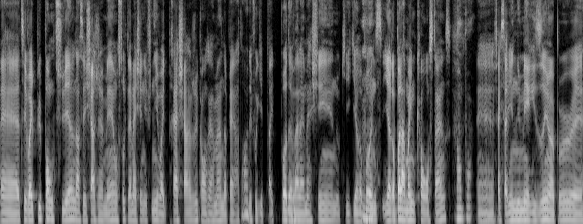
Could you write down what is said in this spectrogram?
Euh, il va être plus ponctuel dans ses chargements. Aussitôt que la machine est finie, il va être prêt à charger, contrairement à un opérateur, des fois, qui n'est peut-être pas devant la machine ou qui n'aura pas, mm-hmm. pas la même constance. Bon point. Euh, fait que ça vient numériser un peu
